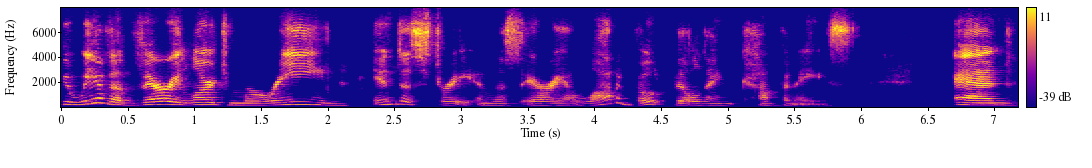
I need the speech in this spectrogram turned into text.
You know, we have a very large marine industry in this area a lot of boat building companies. And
